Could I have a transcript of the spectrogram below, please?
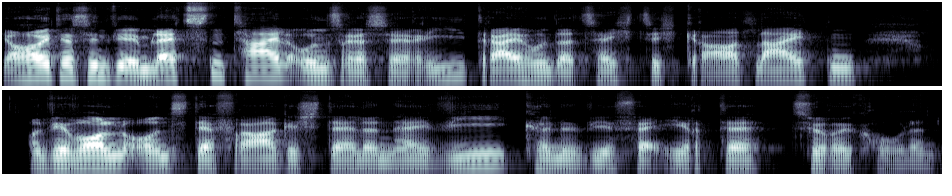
Ja, heute sind wir im letzten Teil unserer Serie 360 Grad leiten und wir wollen uns der Frage stellen, hey, wie können wir Verirrte zurückholen?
